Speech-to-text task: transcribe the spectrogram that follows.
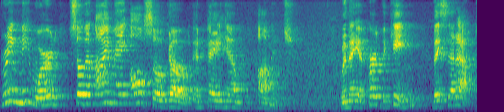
bring me word so that I may also go and pay him homage. When they had heard the king, they set out.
